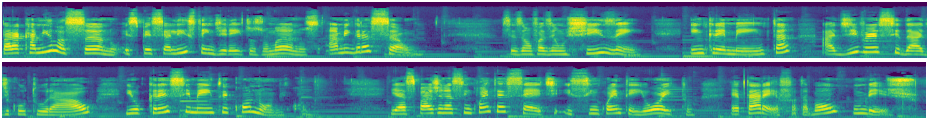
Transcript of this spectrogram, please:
Para Camila Sano, especialista em direitos humanos, a migração. Vocês vão fazer um X em incrementa a diversidade cultural e o crescimento econômico. E as páginas 57 e 58 é tarefa, tá bom? Um beijo.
